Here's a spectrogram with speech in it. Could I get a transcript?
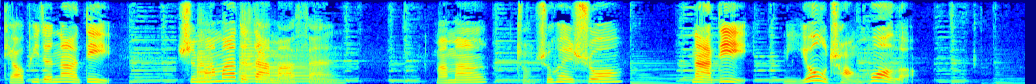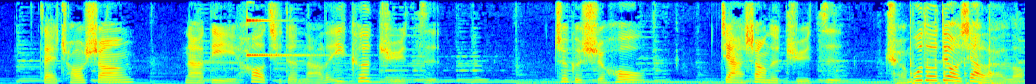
调皮的纳蒂是妈妈的大麻烦，妈妈总是会说。纳蒂，你又闯祸了。在超商，纳蒂好奇地拿了一颗橘子。这个时候，架上的橘子全部都掉下来了。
